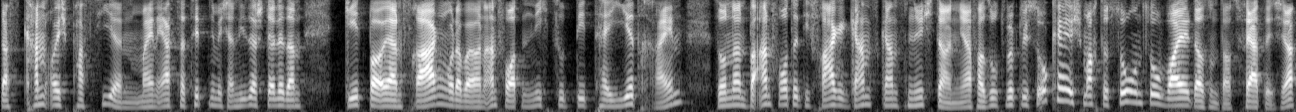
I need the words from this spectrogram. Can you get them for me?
das kann euch passieren. Mein erster Tipp nämlich an dieser Stelle dann, geht bei euren Fragen oder bei euren Antworten nicht so detailliert rein, sondern beantwortet die Frage ganz, ganz nüchtern. Ja, versucht wirklich so, okay, ich mache das so und so, weil das und das fertig. Ja,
